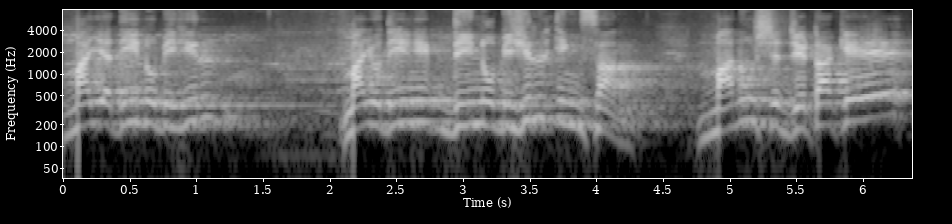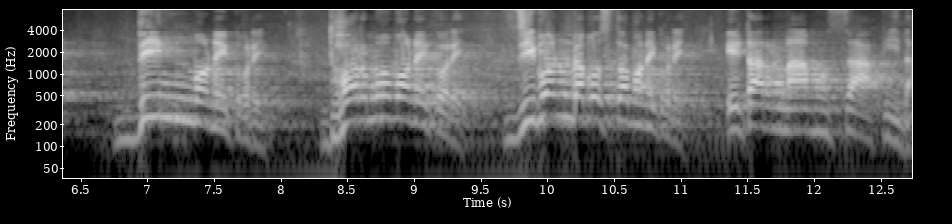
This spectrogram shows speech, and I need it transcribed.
মাইয়া দিন বিহিল মায়ু দিন দিন বিহিল ইনসান। মানুষ যেটাকে দিন মনে করে, ধর্ম মনে করে, জীবন ব্যবস্থা মনে করে, এটার নাম হচ্ছে আকিদা।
